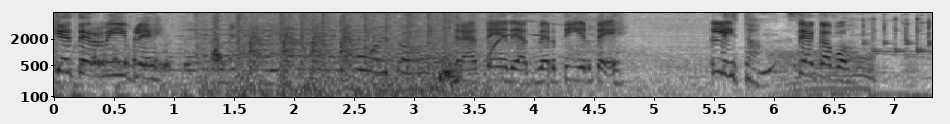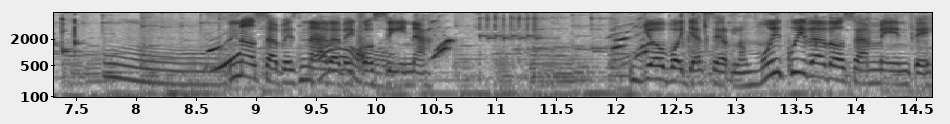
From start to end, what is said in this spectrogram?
¡Qué terrible! Traté de advertirte. Listo, se acabó. No sabes nada de cocina. Yo voy a hacerlo muy cuidadosamente.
